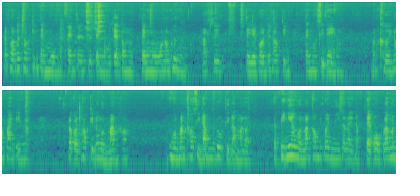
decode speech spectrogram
แต่พรก็ชอบกินแตงโมแฟนก็จะซื้อแตงโมแต่ตรงแตงโมน้ำผึ้งเขาซื้อแต่ยายพรจะชอบกินแตงโมสีแดง มันเคยนอกบ้านเองอะแล้วก็ชอบกินองุ่นบ้านเขาองุ่นบ้านเขาสีดำนะลูกสีดำอร่อย แต่ปีนี้องุ่นบ้านเขาไม่ค่อยมีเท่าไรนะแต่ออกแล้วมัน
